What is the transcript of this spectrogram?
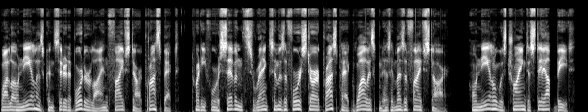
while O'Neal is considered a borderline five-star prospect. 24 7ths ranks him as a four-star prospect while ESPN has him as a five-star. O'Neal was trying to stay upbeat,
